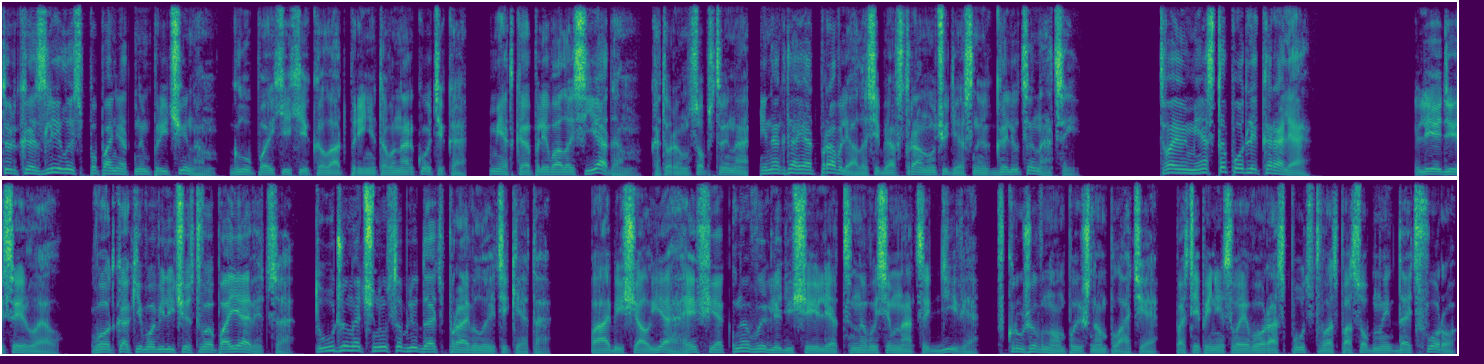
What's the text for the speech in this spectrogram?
Только злилась по понятным причинам, глупо хихикала от принятого наркотика, метко оплевалась ядом, которым, собственно, иногда и отправляла себя в страну чудесных галлюцинаций. «Твое место подле короля». «Леди Сейлел, вот как его величество появится, тут же начну соблюдать правила этикета. Пообещал я эффектно выглядящей лет на 18 диве в кружевном пышном платье, по степени своего распутства способной дать фору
